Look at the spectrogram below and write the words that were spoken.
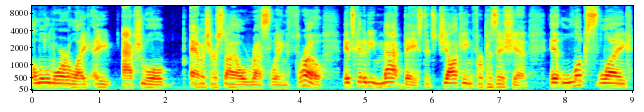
a little more like a actual amateur style wrestling throw. It's going to be mat based. It's jockeying for position. It looks like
